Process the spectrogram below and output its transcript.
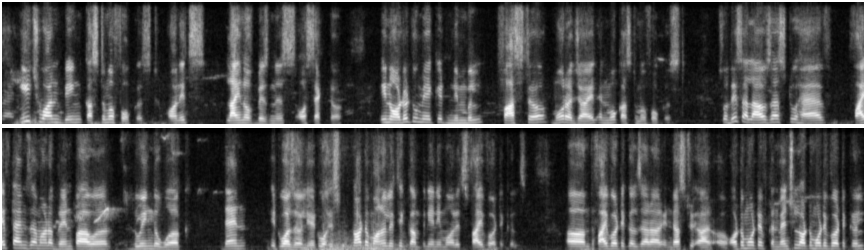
Right. each one being customer focused on its line of business or sector in order to make it nimble, faster, more agile, and more customer focused. So, this allows us to have five times the amount of brain power doing the work than it was earlier. It was it's not a monolithic company anymore. It's five verticals. Um, the five verticals are our industry, our uh, automotive, conventional automotive vertical,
